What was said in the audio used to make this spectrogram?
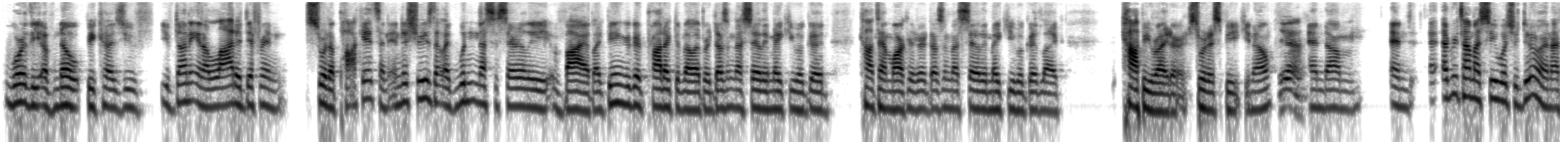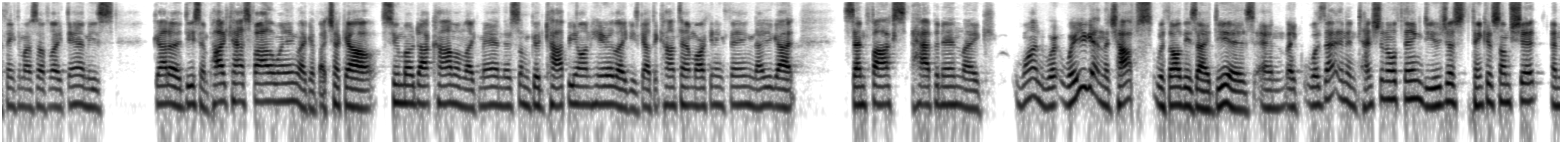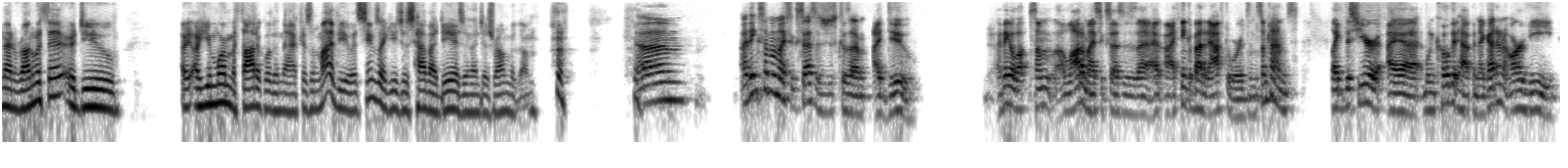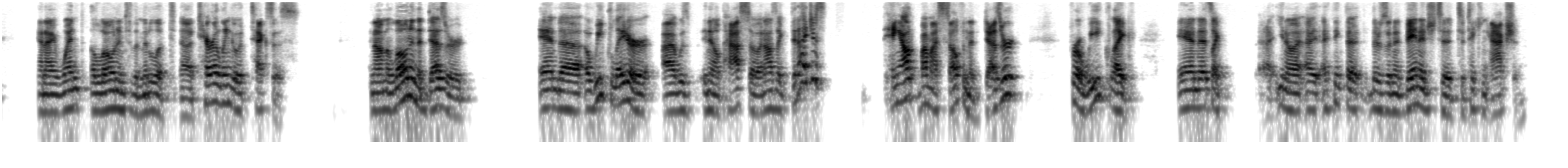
worthy of note because you've you've done it in a lot of different sort of pockets and industries that like wouldn't necessarily vibe. Like being a good product developer doesn't necessarily make you a good content marketer. Doesn't necessarily make you a good like copywriter, so to speak. You know? Yeah. And um, and every time I see what you're doing, I think to myself, like, damn, he's got a decent podcast following. Like, if I check out sumo.com, I'm like, man, there's some good copy on here. Like, he's got the content marketing thing. Now you got SendFox happening. Like, one, where, where are you getting the chops with all these ideas? And like, was that an intentional thing? Do you just think of some shit and then run with it? Or do you, are, are you more methodical than that? Because in my view, it seems like you just have ideas and then just run with them. um, I think some of my success is just because I'm I do. I think a lot some a lot of my success is that I, I think about it afterwards, and sometimes like this year, I uh, when COVID happened, I got an RV and I went alone into the middle of uh, Terlingua, Texas, and I'm alone in the desert. And uh, a week later, I was in El Paso, and I was like, "Did I just hang out by myself in the desert for a week?" Like, and it's like uh, you know, I, I think that there's an advantage to, to taking action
